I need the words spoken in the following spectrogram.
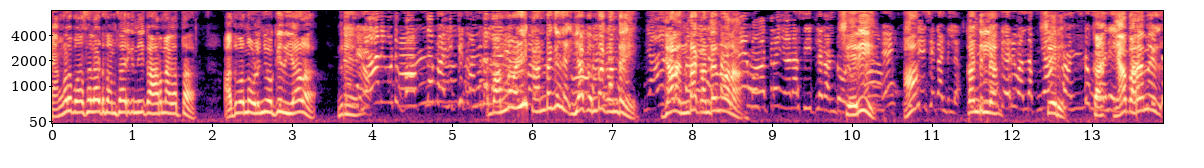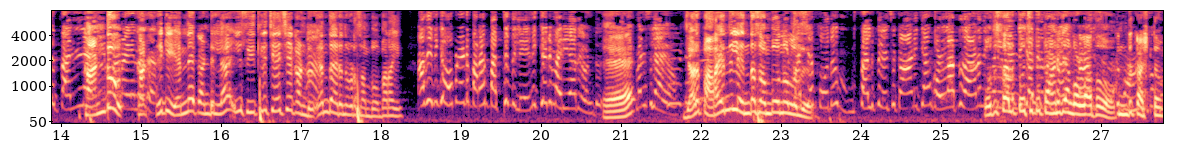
ഞങ്ങൾ പേഴ്സണലായിട്ട് സംസാരിക്കുന്ന ഈ കാറിനകത്താ. അത് വന്ന് ഒളിഞ്ഞു നോക്കിയത് ഇയാളാ. വന്ന വഴിക്ക് കണ്ട വന്ന വഴി കണ്ടെങ്കിൽ ഇയാൾക്ക് എന്താ കണ്ടേ? ഇയാൾ എന്താ കണ്ടെന്ന് പറ. മാത്രം ഞാൻ ആ സീറ്റിൽ കണ്ടു. ശരി. ആ? ചേച്ചിയെ കണ്ടില്ല. ശരി. കണ്ടു ഞാൻ പറയുന്നത് കണ്ടു. എനിക്ക് എന്നെ കണ്ടില്ല. ഈ സീറ്റിൽ ചേച്ചിയെ കണ്ടു. എന്തായിരുന്നു ഇവിടെ സംഭവം? പറയും അതെനിക്ക് ഓപ്പൺ ആയിട്ട് പറയാൻ പറ്റത്തില്ല എനിക്കൊരു മര്യാദയുണ്ട് ഏ? മനസ്സിലായോ? ഇയാൾ പറയുന്നില്ല എന്താ സംഭവം എന്നുള്ളത്. പൊതുസ്ഥലത്ത് സ്ഥലത്ത് വെച്ച് കാണിക്കാൻ കൊള്ളാത്തതാണ് നിങ്ങൾ സ്ഥലത്ത് വെച്ചിട്ട് കാണിക്കാൻ കൊള്ളാത്തതോ? എന്ത് കഷ്ടം?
